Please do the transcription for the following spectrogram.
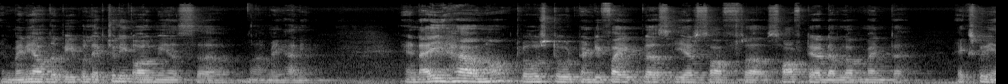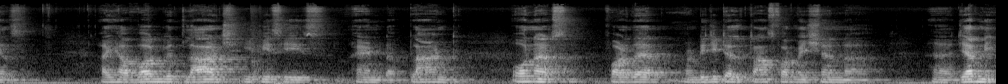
and many of the people actually call me as uh, uh, Meghani. And I have no close to 25 plus years of uh, software development uh, experience. I have worked with large EPCs and plant owners for their digital transformation journey.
